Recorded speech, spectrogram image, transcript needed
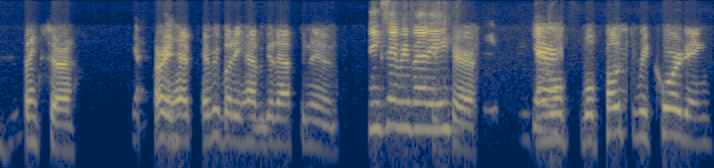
Mhm. Thanks, Sarah. Yep. All right. Have, everybody have a good afternoon. Thanks, everybody. Take care. And Care. we'll, we'll post a recording,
